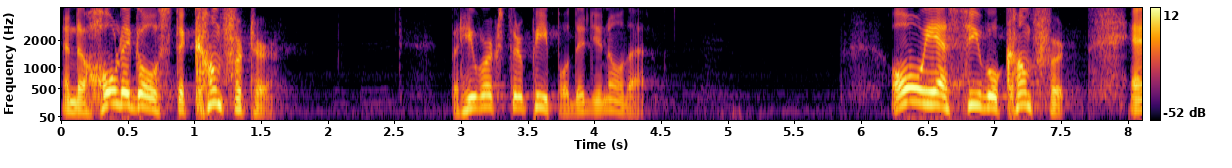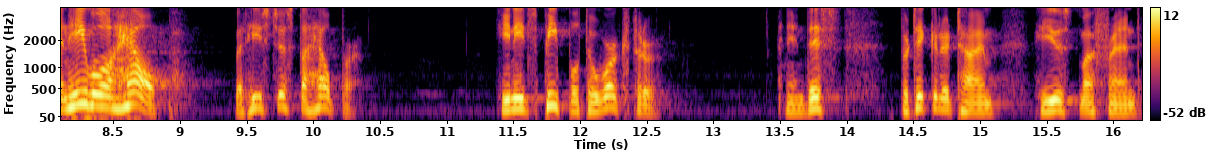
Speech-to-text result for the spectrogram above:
And the Holy Ghost, the Comforter, but He works through people. Did you know that? Oh, yes, He will comfort and He will help, but He's just a helper. He needs people to work through. And in this particular time, he used my friend,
